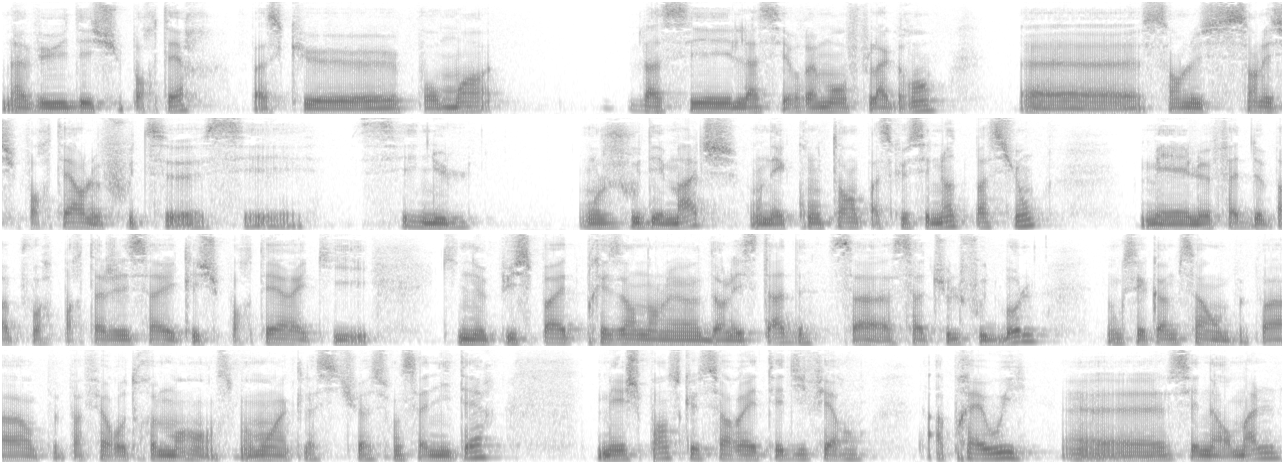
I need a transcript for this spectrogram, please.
on avait eu des supporters. Parce que pour moi, là, c'est là, c'est vraiment flagrant. Euh, sans, sans les supporters, le foot, c'est nul. On joue des matchs, on est content parce que c'est notre passion. Mais le fait de ne pas pouvoir partager ça avec les supporters et qui, qui ne puissent pas être présents dans, le, dans les stades, ça, tue le football. Donc c'est comme ça, on on peut pas faire autrement en ce moment avec la situation sanitaire. Mais je pense que ça aurait été différent. Après, oui, euh, c'est normal.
